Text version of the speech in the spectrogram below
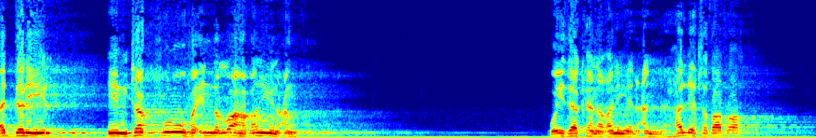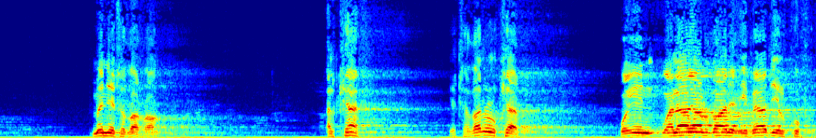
الدليل إن تكفروا فإن الله غني عنكم. وإذا كان غنيا عنا هل يتضرر؟ من يتضرر؟ الكافر. يتضرر الكافر. وإن ولا يرضى لعباده الكفر.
